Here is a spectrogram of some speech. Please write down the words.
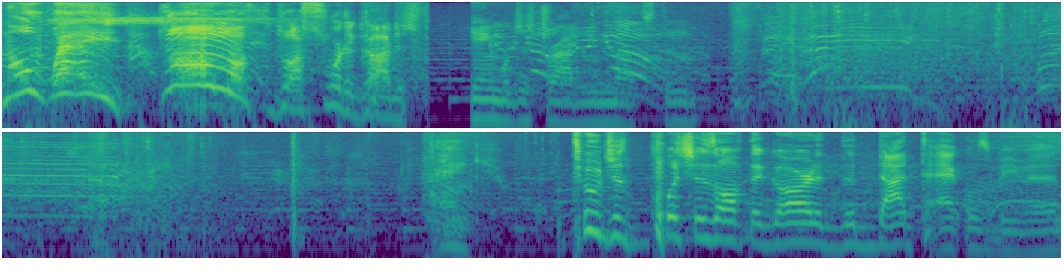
No way! Oh my, I swear to God, this game will just drive you nuts, dude. Thank you. Dude just pushes off the guard and the dot tackles me, man.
